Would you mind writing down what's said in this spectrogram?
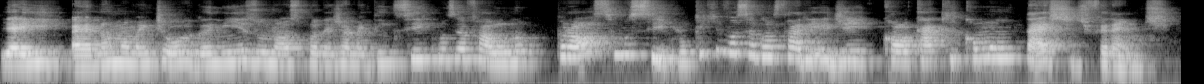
E aí, é, normalmente eu organizo o nosso planejamento em ciclos. Eu falo no próximo ciclo, o que, que você gostaria de colocar aqui como um teste diferente?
